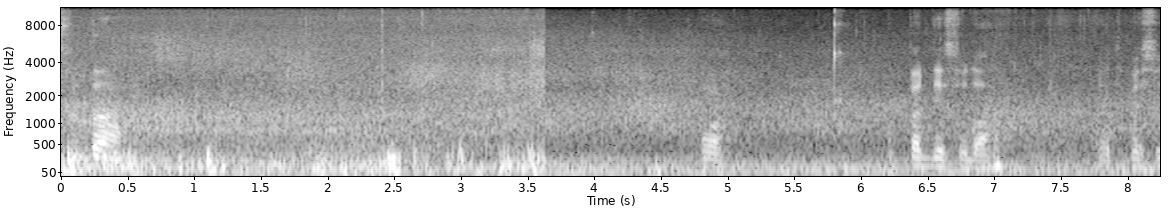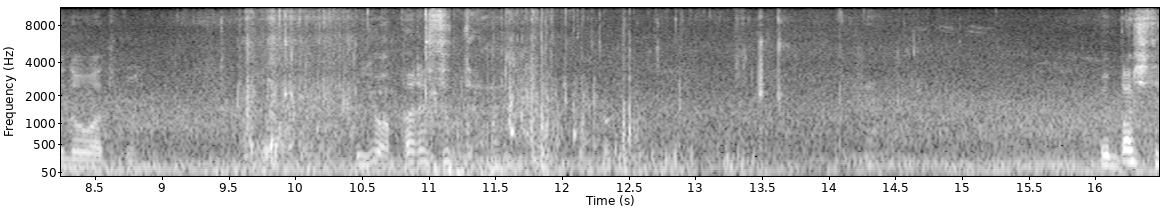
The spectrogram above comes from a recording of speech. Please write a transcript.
сюди. О, тепер йди сюди. Я тебе сюди от. Йо, пересиди. Ви бачите?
